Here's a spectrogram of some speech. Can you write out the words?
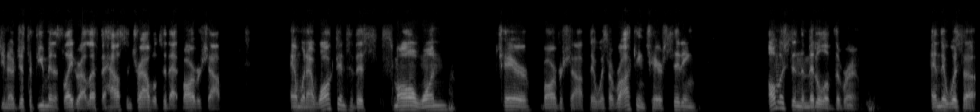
you know, just a few minutes later I left the house and traveled to that barber shop. And when I walked into this small one chair barber shop, there was a rocking chair sitting almost in the middle of the room. And there was a,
